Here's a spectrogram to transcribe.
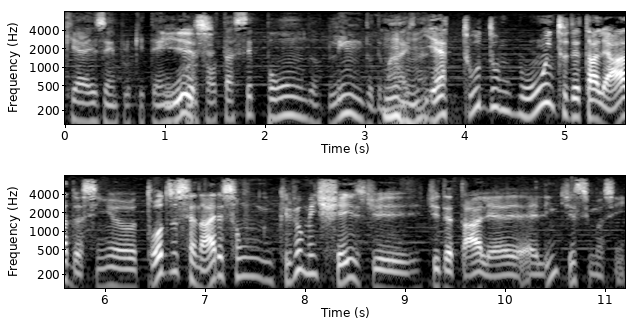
que é exemplo que tem quando o Isso. sol tá se pondo. Lindo demais, Uhum. né? E é tudo muito detalhado, assim, eu- todos os cenários são incrivelmente cheios de, de detalhe, é, é lindíssimo, assim.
